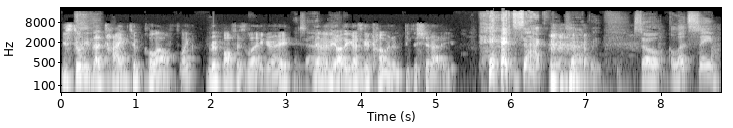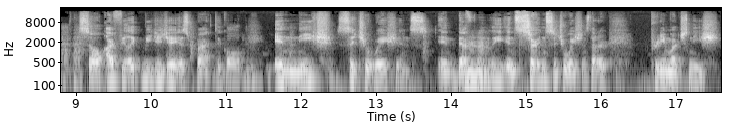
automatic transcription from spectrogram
you still need that time to pull off like rip off his leg, right? Exactly. Then the other guy's gonna come in and beat the shit out of you. exactly, exactly. so let's say, so I feel like BJJ is practical in niche situations, in mm-hmm. definitely in certain situations that are pretty much niche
